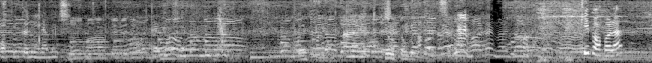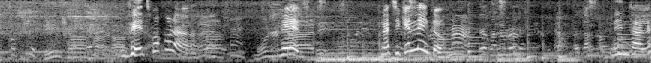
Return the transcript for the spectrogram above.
কফি তো নিরামিষ। কি পকোড়া? ভেজ পকোড়া? ভেজ না চিকেন নেই তো? দিন তাহলে।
